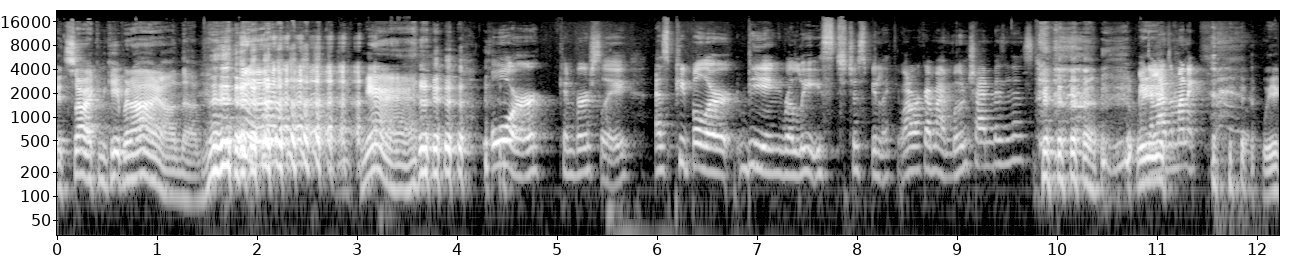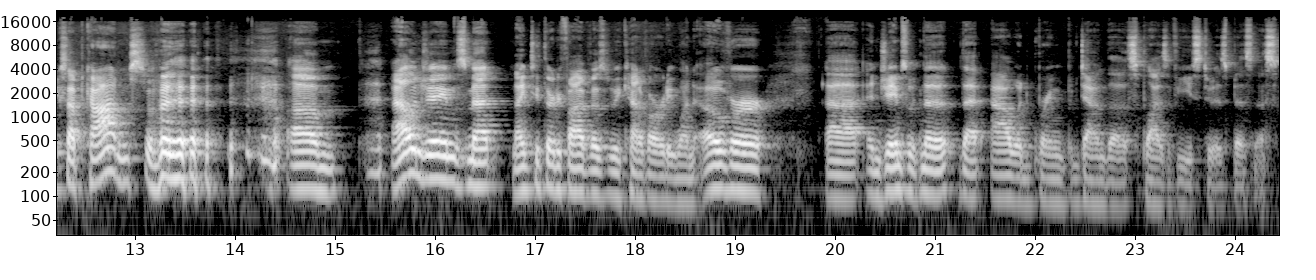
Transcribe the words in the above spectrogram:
It's so I can keep an eye on them. yeah. Or conversely, as people are being released, just be like, "You want to work on my moonshine business? Make we, lots of money." we accept cons. um, Al and James met 1935, as we kind of already went over. Uh, and James would note that Al would bring down the supplies of yeast to his business.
